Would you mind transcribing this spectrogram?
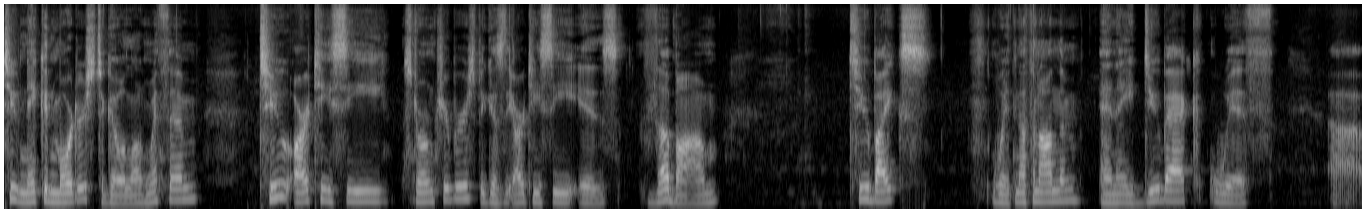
Two naked mortars to go along with them. Two RTC stormtroopers because the RTC is the bomb two bikes with nothing on them and a dewback with uh,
